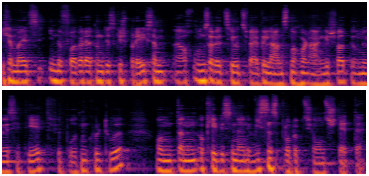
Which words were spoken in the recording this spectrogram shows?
Ich habe mir jetzt in der Vorbereitung des Gesprächs auch unsere CO2-Bilanz nochmal angeschaut, der Universität für Bodenkultur. Und dann, okay, wir sind eine Wissensproduktionsstätte.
